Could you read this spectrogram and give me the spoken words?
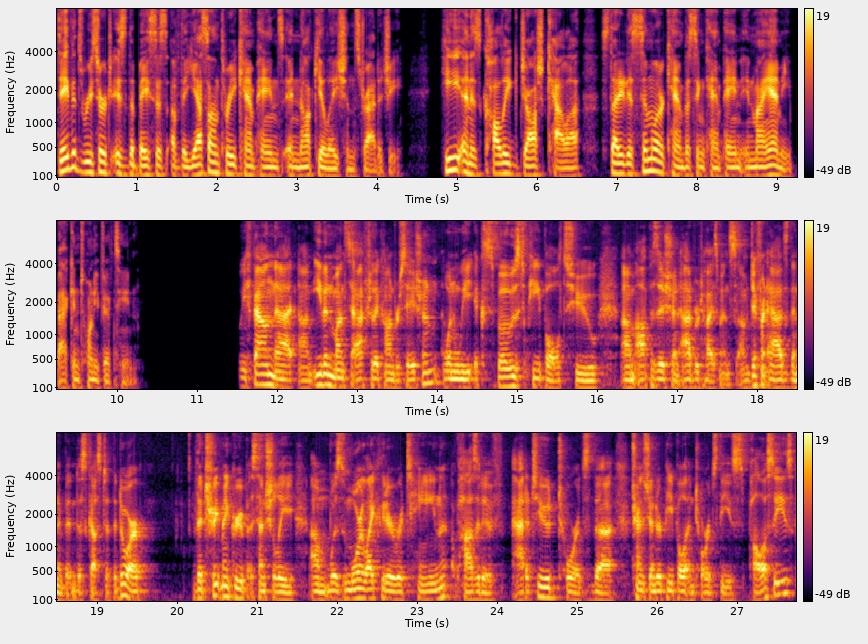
David's research is the basis of the Yes on Three campaign's inoculation strategy. He and his colleague Josh Kalla studied a similar canvassing campaign in Miami back in 2015. We found that um, even months after the conversation, when we exposed people to um, opposition advertisements, um, different ads than had been discussed at the door, the treatment group essentially um, was more likely to retain a positive attitude towards the transgender people and towards these policies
